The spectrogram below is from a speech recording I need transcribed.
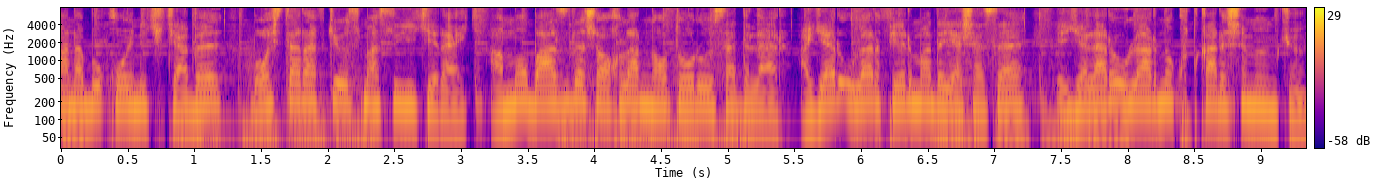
mana bu qo'yniki kabi bosh tarafga o'smasligi kerak. Ammo ba'zida shoxlar noto'g'ri o'sadilar. Agar ular fermada yashasa, egalari ularni qutqarishi mumkin.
